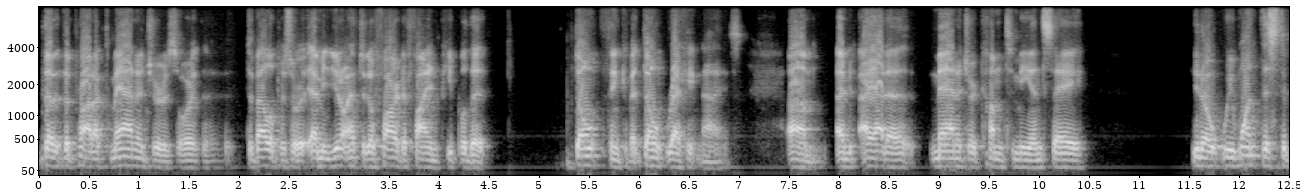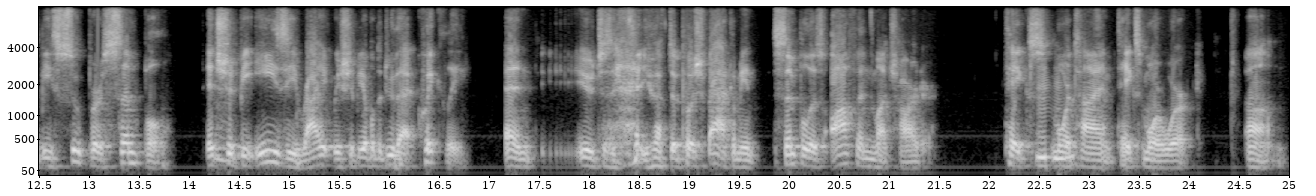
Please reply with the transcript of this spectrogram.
the the product managers or the developers, or I mean, you don't have to go far to find people that don't think of it, don't recognize. Um, I, I had a manager come to me and say, you know, we want this to be super simple. It should be easy, right? We should be able to do that quickly and you just you have to push back. I mean, simple is often much harder, takes mm-hmm. more time, takes more work um,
